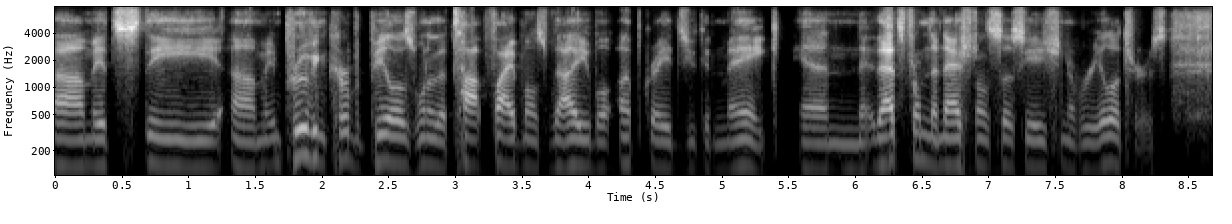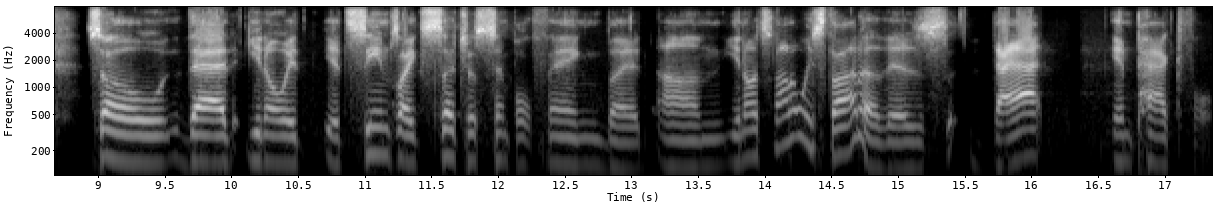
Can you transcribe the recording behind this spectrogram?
um, it's the um, improving curb appeal is one of the top five most valuable upgrades you can make, and that's from the National Association of Realtors. So that you know, it it seems like such a simple thing, but um, you know, it's not always thought of as that impactful.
